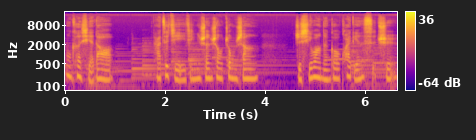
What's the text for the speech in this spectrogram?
穆克写道：“他自己已经身受重伤，只希望能够快点死去。”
